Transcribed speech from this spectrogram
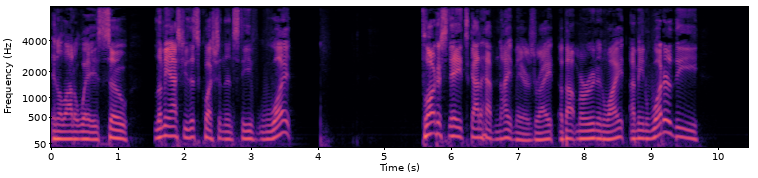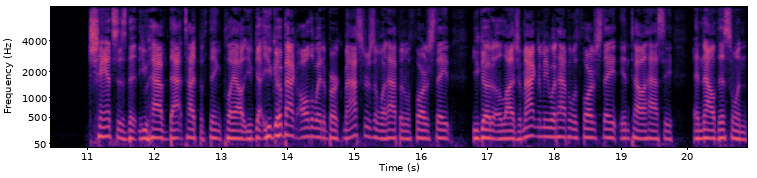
in a lot of ways. So let me ask you this question then, Steve. What Florida State's got to have nightmares, right, about maroon and white? I mean, what are the chances that you have that type of thing play out. You've got you go back all the way to Burke Masters and what happened with Florida State. You go to Elijah MacNamee, what happened with Florida State in Tallahassee, and now this one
